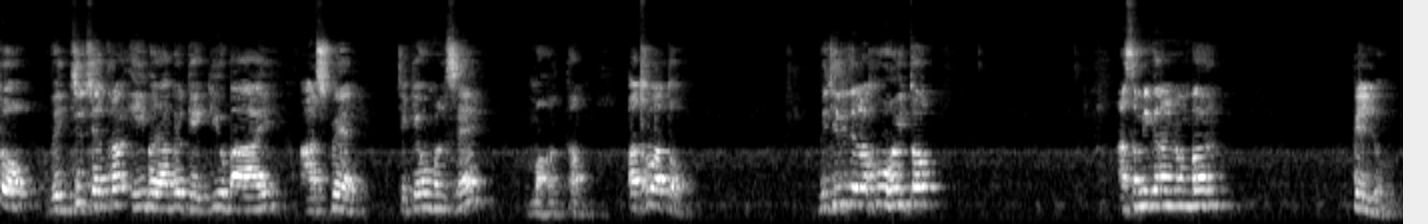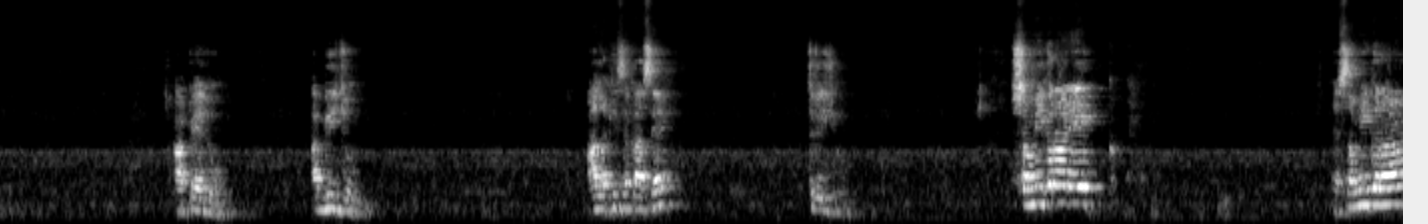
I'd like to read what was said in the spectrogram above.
તો વિદ્યુત ક્ષેત્ર એ બરાબર કે ક્યુ બાય આર સ્ક્વેર. જે કેવું મળશે? મહત્તમ. અથવા તો બીજી રીતે લખવું હોય તો આ સમીકરણ નંબર પહેલું, આ પહેલું, આ બીજું, આ લખી શકાશે ત્રીજું. સમીકરણ એક સમીકરણ સમીકરણ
